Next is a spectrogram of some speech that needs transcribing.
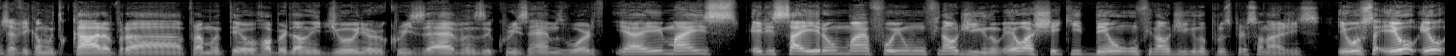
já fica muito cara pra manter o Robert Downey Jr., o Chris Evans e o Chris Hemsworth. E aí, mas eles saíram, mas foi um final digno. Eu achei que deu um final digno pros personagens. Eu, eu, eu,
